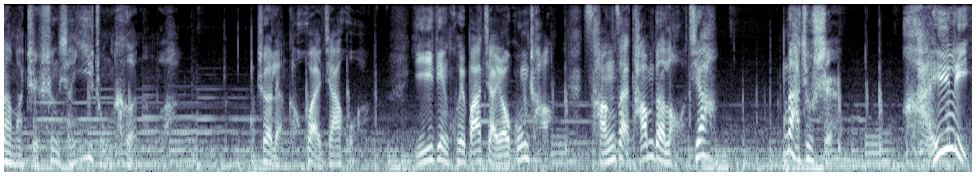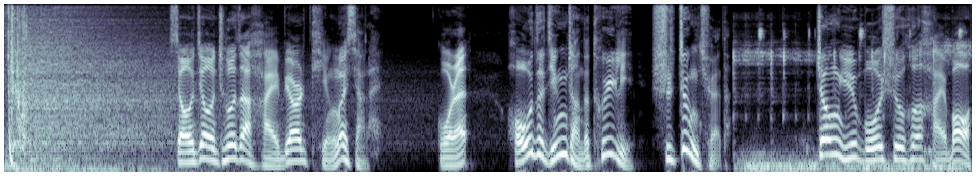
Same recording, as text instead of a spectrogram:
那么只剩下一种可能了：这两个坏家伙一定会把假药工厂藏在他们的老家，那就是海里。小轿车在海边停了下来。果然，猴子警长的推理是正确的。章鱼博士和海豹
